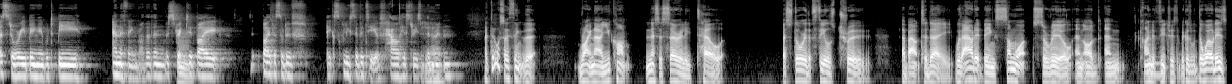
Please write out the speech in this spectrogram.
a story being able to be anything rather than restricted mm. by by the sort of exclusivity of how history's been Yeah. written. I do also think that right now you can't necessarily tell a story that feels true about today without it being somewhat surreal and odd and kind of mm. futuristic because the world is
